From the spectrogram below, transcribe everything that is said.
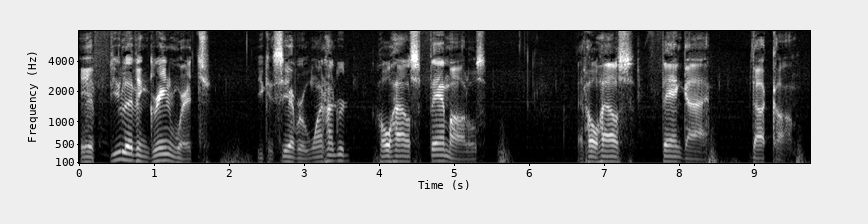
If you live in Greenwich, you can see over 100 Whole House fan models at WholeHouseFanGuy.com.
